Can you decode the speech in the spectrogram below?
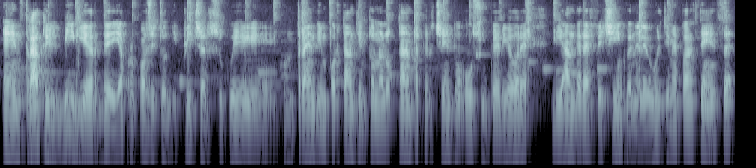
è entrato il BBR Day a proposito di pitcher su cui con trend importanti intorno all'80% o superiore di under F5 nelle ultime partenze.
